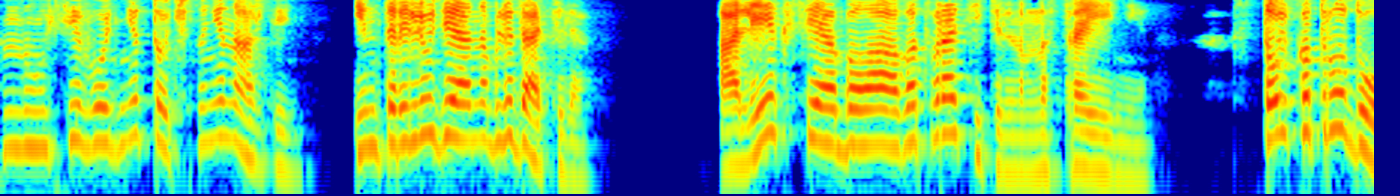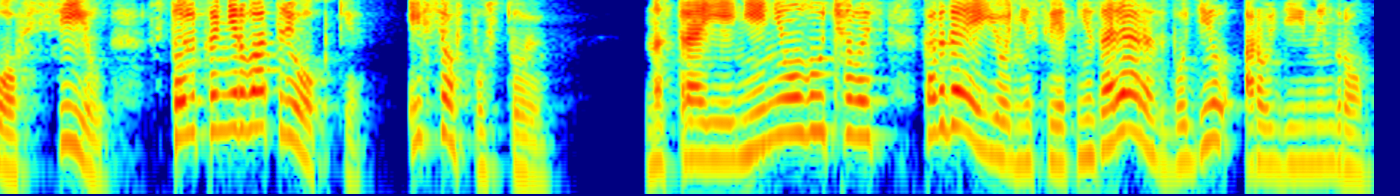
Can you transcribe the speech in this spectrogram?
«Ну, сегодня точно не наш день». Интерлюдия наблюдателя. Алексия была в отвратительном настроении. Столько трудов, сил, столько нервотрепки, и все впустую. Настроение не улучшилось, когда ее ни свет ни заря разбудил орудийный гром.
